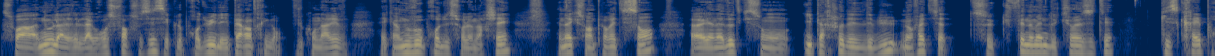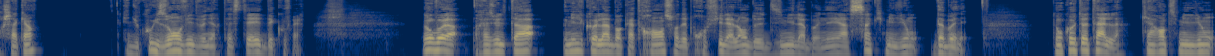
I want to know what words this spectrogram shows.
soit, nous la, grosse force aussi c'est que le produit il est hyper intrigant. Vu qu'on arrive avec un nouveau produit sur le marché, il y en a qui sont un peu réticents, euh, il y en a d'autres qui sont hyper chauds dès le début, mais en fait il y a ce phénomène de curiosité qui se crée pour chacun. Et du coup ils ont envie de venir tester et de découvrir. Donc voilà, résultat, 1000 collabs en 4 ans sur des profils allant de 10 000 abonnés à 5 millions d'abonnés. Donc au total, 40 millions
